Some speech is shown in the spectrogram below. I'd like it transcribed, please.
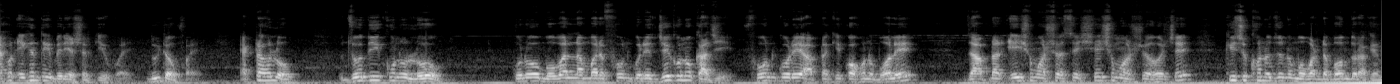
এখন এখান থেকে বেরিয়ে আসার কী উপায়? দুইটা উপায়। একটা হলো, যদি কোনো লোক কোনো মোবাইল নাম্বারে ফোন করে যে কোনো কাজে ফোন করে আপনাকে কখনো বলে যে আপনার এই সমস্যা আছে সেই সমস্যা হয়েছে, কিছুক্ষণের জন্য মোবাইলটা বন্ধ রাখেন।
